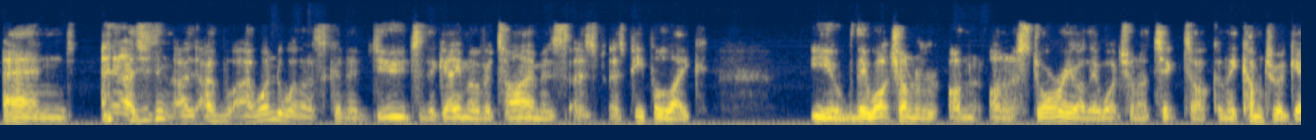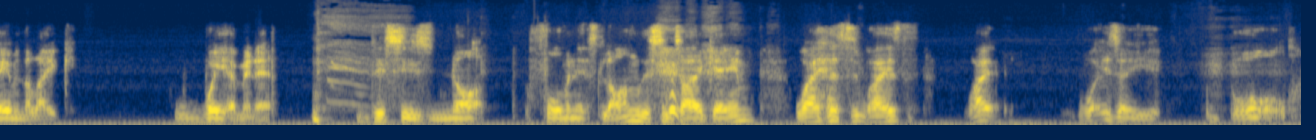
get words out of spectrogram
and I just think I, I, wonder what that's going to do to the game over time as as, as people like you know, they watch on on on a story or they watch on a TikTok and they come to a game and they're like, wait a minute, this is not four minutes long. This entire game. Why has why is why what is a ball?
